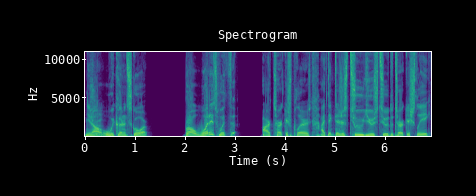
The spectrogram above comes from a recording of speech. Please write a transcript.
You know, True. we couldn't score. Bro, what is with our Turkish players? I think they're just too used to the Turkish league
